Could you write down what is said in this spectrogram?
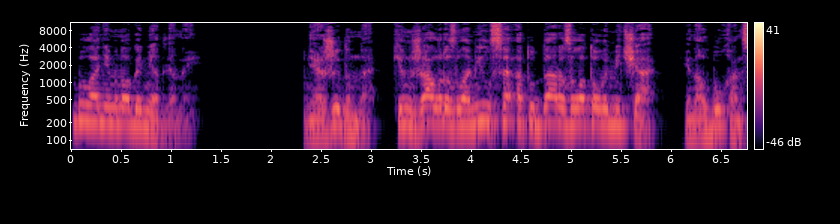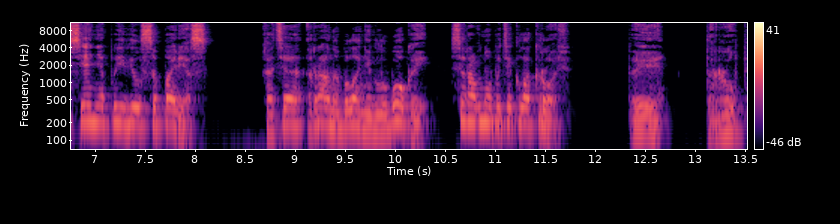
была немного медленной. Неожиданно кинжал разломился от удара золотого меча, и на лбу Хан Сеня появился порез. Хотя рана была неглубокой, все равно потекла кровь. «Ты труп»,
